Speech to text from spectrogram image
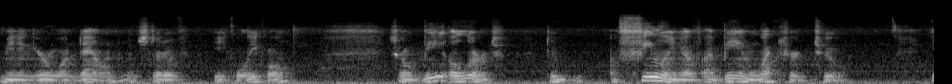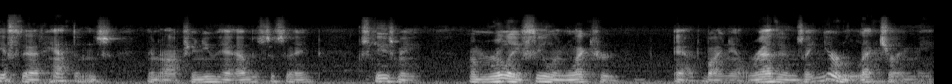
meaning you're one down instead of equal equal. So be alert to a feeling of I'm being lectured to. If that happens, an option you have is to say, excuse me, I'm really feeling lectured at by now, rather than saying, you're lecturing me.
